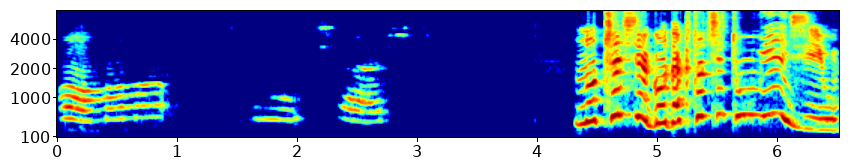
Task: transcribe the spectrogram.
O, mama. Cześć. No cześć, Jagoda, kto cię tu uwięził?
